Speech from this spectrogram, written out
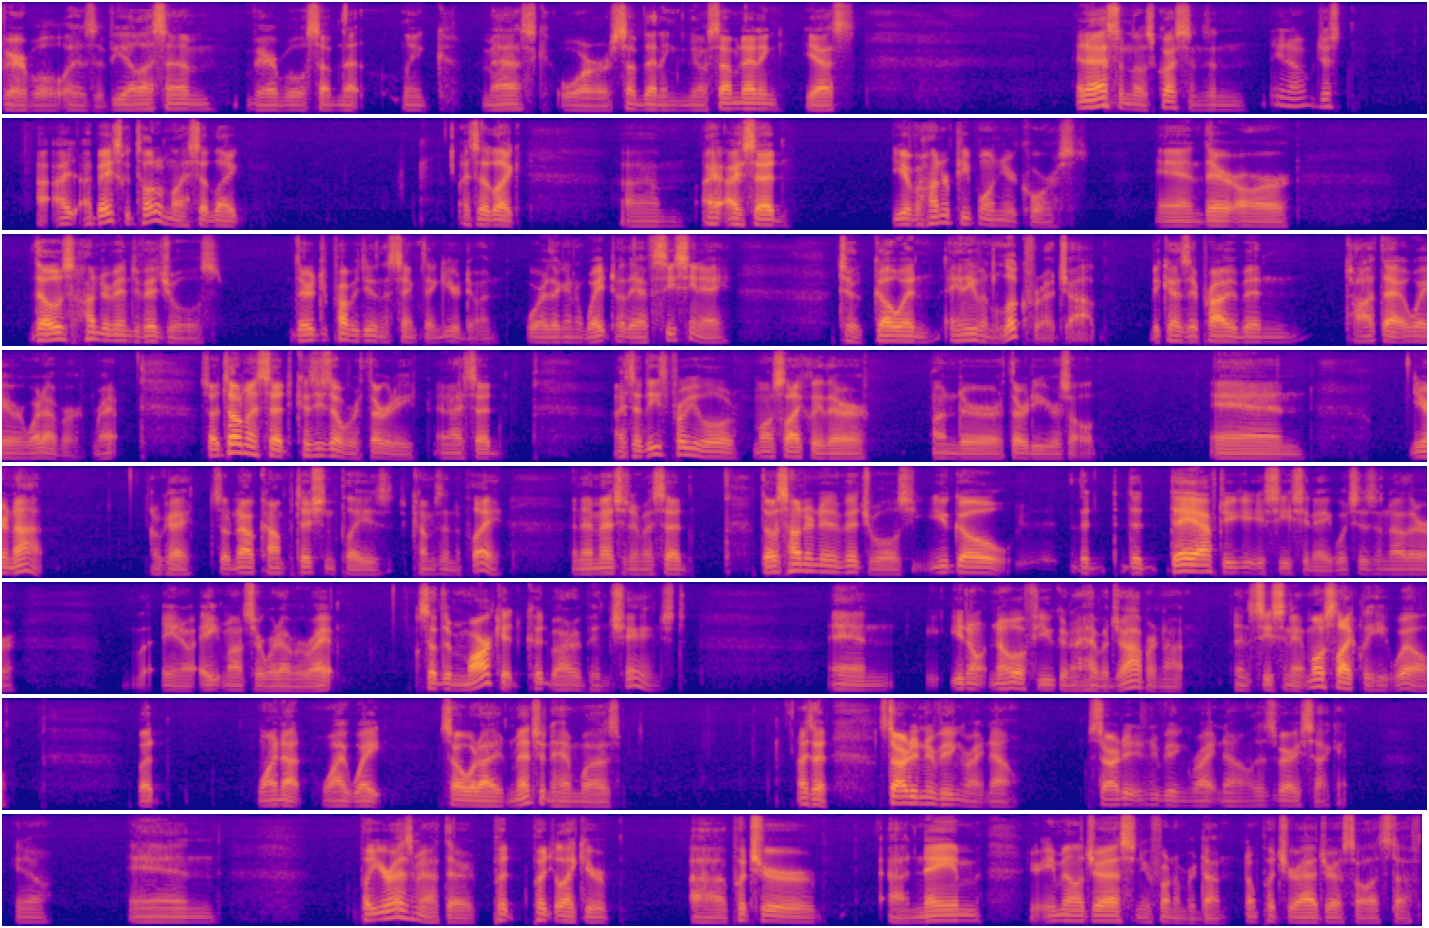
variable as a VLSM, variable subnet link mask, or subnetting? You know, subnetting? Yes. And I asked him those questions, and you know, just I, I basically told him I said like I said like um, I, I said you have 100 people in your course and there are those 100 individuals they're probably doing the same thing you're doing where they're going to wait till they have CCNA to go in and even look for a job because they've probably been taught that way or whatever, right? So I told him, I said, because he's over 30, and I said, I said these people are most likely they're under 30 years old, and you're not. Okay, so now competition plays comes into play, and I mentioned him. I said, those hundred individuals, you go the the day after you get your CCNA, which is another you know, eight months or whatever, right? So the market could have been changed. And you don't know if you're going to have a job or not in CCNA. Most likely he will. But why not? Why wait? So what I mentioned to him was, I said, start interviewing right now. Start interviewing right now, this very second. You know, and put your resume out there. Put put like your uh, put your uh, name, your email address, and your phone number. Done. Don't put your address, all that stuff,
